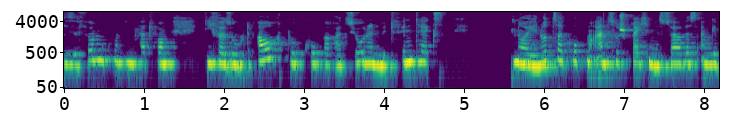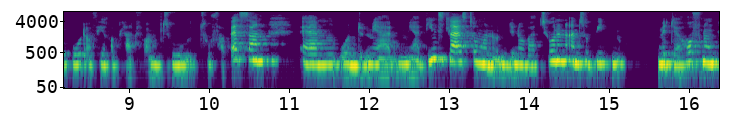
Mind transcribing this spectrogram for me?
diese Firmenkundenplattform, die versucht auch durch Kooperationen mit Fintechs neue Nutzergruppen anzusprechen, das Serviceangebot auf ihrer Plattform zu, zu verbessern ähm, und mehr, mehr Dienstleistungen und Innovationen anzubieten, mit der Hoffnung,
